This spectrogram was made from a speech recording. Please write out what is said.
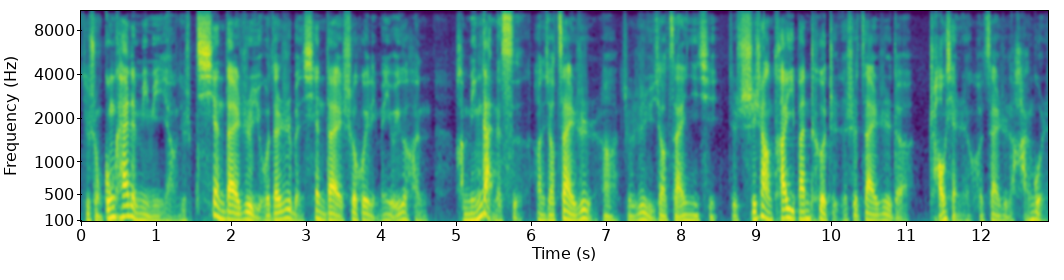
就是种公开的秘密一样，就是现代日语或在日本现代社会里面有一个很很敏感的词啊，叫在日啊，就日语叫在日期，就实际上它一般特指的是在日的朝鲜人和在日的韩国人。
